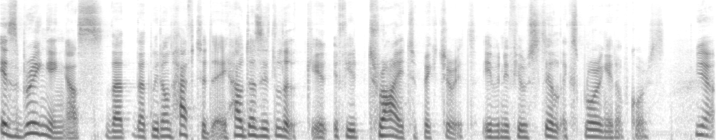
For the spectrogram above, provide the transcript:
is bringing us that that we don't have today? How does it look if you try to picture it, even if you're still exploring it, of course? Yeah.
